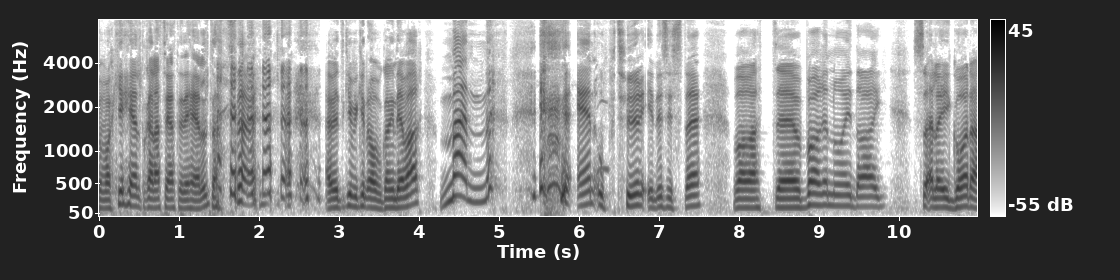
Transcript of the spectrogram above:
var ikke helt relatert i det hele tatt. Jeg vet ikke, jeg vet ikke hvilken overgang det var. Men en opptur i det siste var at uh, bare nå i dag så, Eller i går, da.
